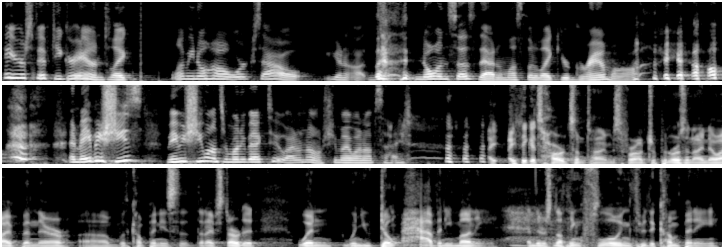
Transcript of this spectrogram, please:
hey, here's 50 grand. Like, let me know how it works out. You know, no one says that unless they're like your grandma. you know? And maybe she's, maybe she wants her money back too. I don't know. She might want upside. I, I, think it's hard sometimes for entrepreneurs, and I know I've been there um, with companies that, that I've started, when, when you don't have any money and there's nothing flowing through the company,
